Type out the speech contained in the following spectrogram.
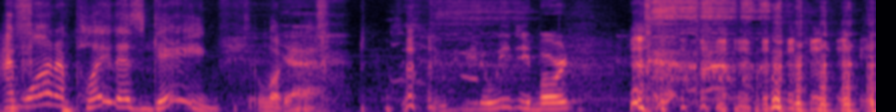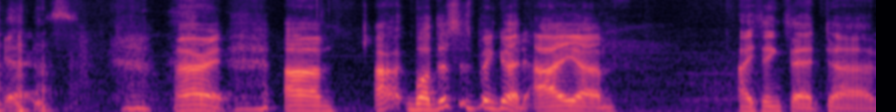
I want to play this game. Look, yeah. Me the Ouija board. yes. All right. Um, uh, well, this has been good. I um, I think that uh,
